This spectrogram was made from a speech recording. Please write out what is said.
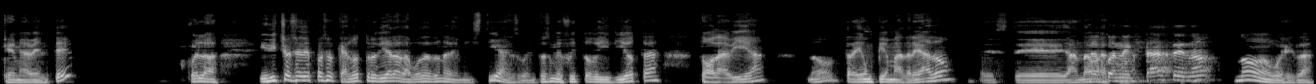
que me aventé. Fue la. Y dicho sea de paso que al otro día era la boda de una de mis tías, güey. Entonces me fui todo idiota todavía, ¿no? Traía un pie madreado. Este, andaba. La conectaste, ¿no? No, güey. La,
